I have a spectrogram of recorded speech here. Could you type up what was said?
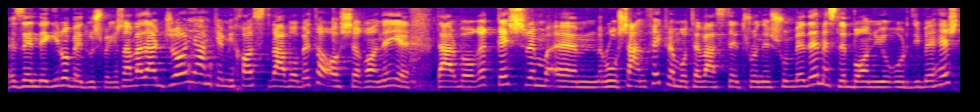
زندگی رو به دوش بکشن. و در جایی هم که می‌خواست روابط عاشقانه در واقع قشر روشنفکر متوسط رو نشون بده مثل بانوی اردی بهشت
